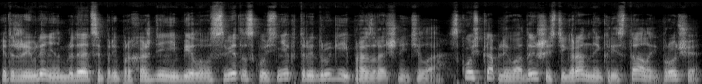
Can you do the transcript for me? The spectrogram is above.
это же явление наблюдается при прохождении белого света сквозь некоторые другие прозрачные тела, сквозь капли воды, шестигранные кристаллы и прочее.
